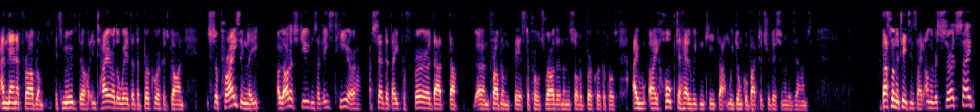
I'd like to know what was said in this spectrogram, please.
and then a problem. It's moved the entire other way that the bookwork has gone. Surprisingly, a lot of students, at least here, have said that they prefer that, that um, problem-based approach rather than the sort of bookwork approach. I, I hope to hell we can keep that and we don't go back to traditional exams. That's on the teaching side. On the research side,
